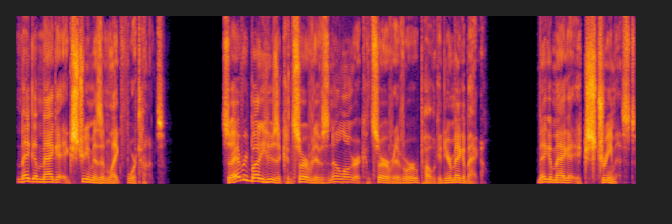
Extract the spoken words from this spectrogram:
MAGA, MAGA extremism like four times. So everybody who's a conservative is no longer a conservative or a Republican. You're MAGA, MAGA, MAGA, MAGA extremist.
